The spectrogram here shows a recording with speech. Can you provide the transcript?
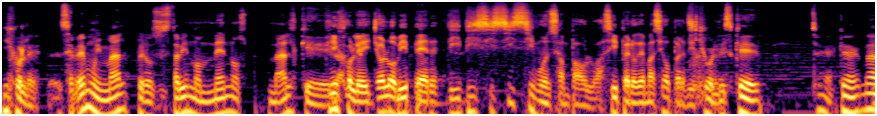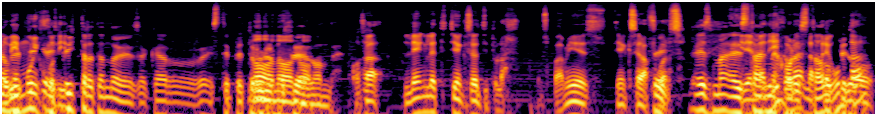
Híjole, se ve muy mal, pero se está viendo menos mal que. Híjole, yo lo vi perdidísimo en San Paulo, así, pero demasiado perdido. Híjole, es que. Lo vi muy jodido. Estoy tratando de sacar este petróleo no, no, no, O sea, Lenglet tiene que ser el titular. O sea, para mí es, tiene que ser a fuerza. es más, está en mejor estado, la pregunta, pero...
